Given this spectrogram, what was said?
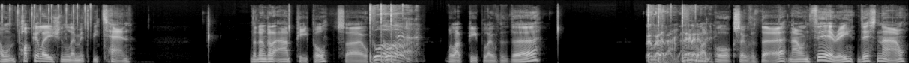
I want population limit to be ten. Then I'm going to add people. So we'll add people over there. We'll add orcs over there. Now, in theory, this now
